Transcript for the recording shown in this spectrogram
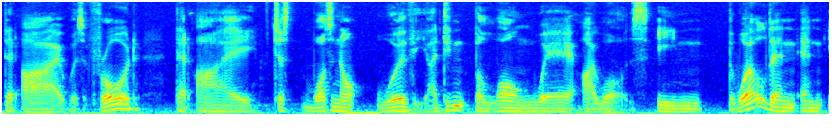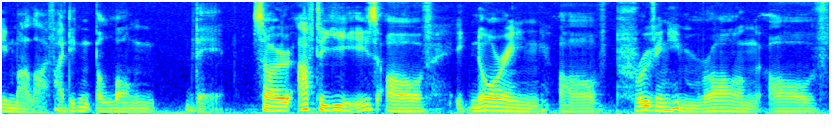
that I was a fraud, that I just was not worthy. I didn't belong where I was in the world and, and in my life. I didn't belong there. So, after years of ignoring, of proving him wrong, of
